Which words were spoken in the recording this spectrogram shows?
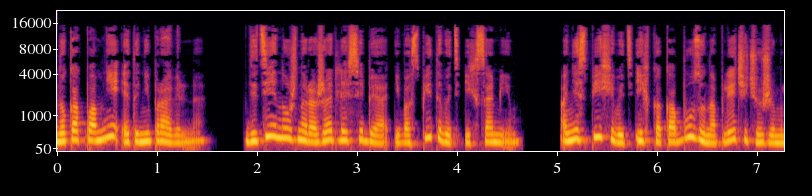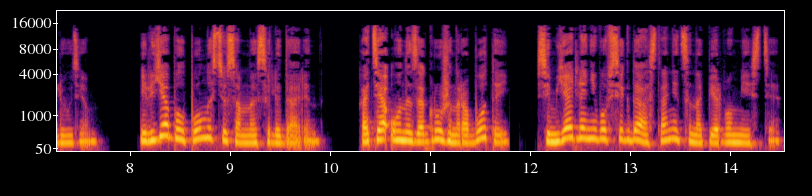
Но, как по мне, это неправильно. Детей нужно рожать для себя и воспитывать их самим, а не спихивать их как обузу на плечи чужим людям. Илья был полностью со мной солидарен. Хотя он и загружен работой, семья для него всегда останется на первом месте.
